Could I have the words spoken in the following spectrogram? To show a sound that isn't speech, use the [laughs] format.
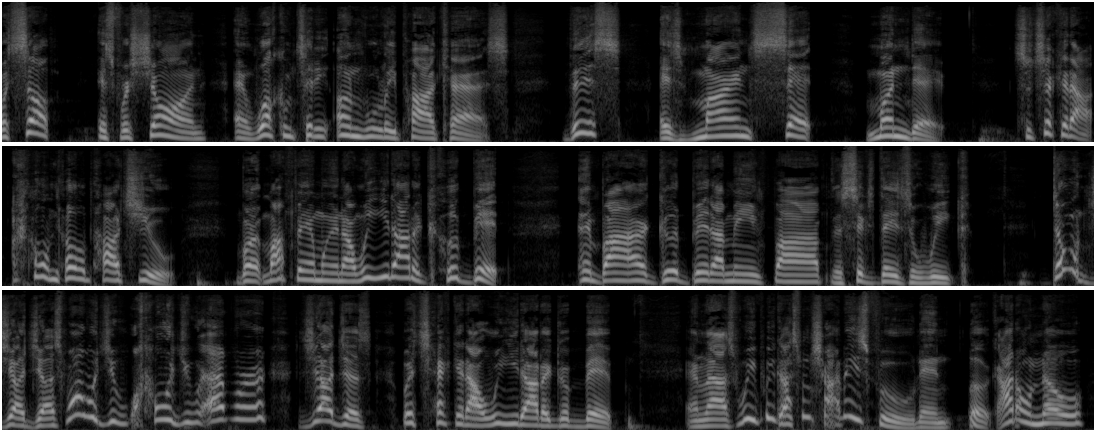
What's up? It's Rousawn, and welcome to the Unruly Podcast. This is Mindset Monday. So check it out. [laughs] I don't know about you, but my family and I, we eat out a good bit. And by a good bit, I mean five to six days a week. Don't judge us. Why would you [laughs] why would you ever judge us? But check it out. We eat out a good bit. And last week we got some Chinese food. And look, I don't know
